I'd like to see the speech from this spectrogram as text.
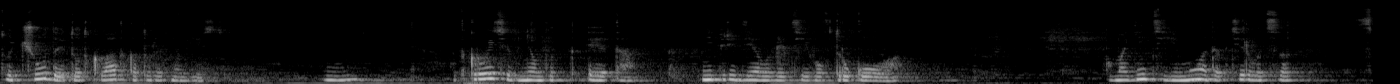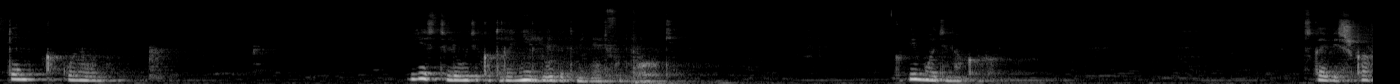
то чудо и тот клад, который в нем есть. Откройте в нем вот это, не переделывайте его в другого. Помогите ему адаптироваться в том, какой он. Есть люди, которые не любят менять футболки. Купи ему одинаковых. Пускай весь шкаф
